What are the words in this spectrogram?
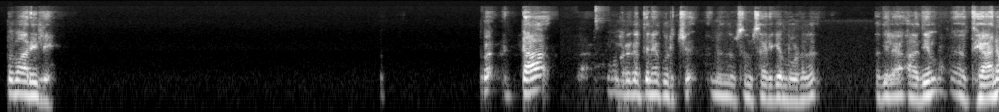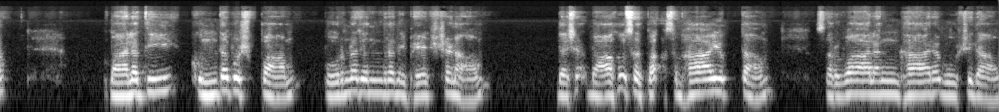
ഇപ്പൊ മാറിയില്ലേ? ടാ ട വർഗത്തിനെ കുറിച്ച് സംസാരിക്കാൻ പോകുന്നത്. അതിൽ ആദ്യം ധ്യാനം. മാലതീ കുന്തപുഷ്പാം പൂർണചന്ദ്ര നിഭേക്ഷണാം ദശ ബാഹുസഭ സഭായുക്താം സർവാലങ്കാരഭൂഷിതാം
